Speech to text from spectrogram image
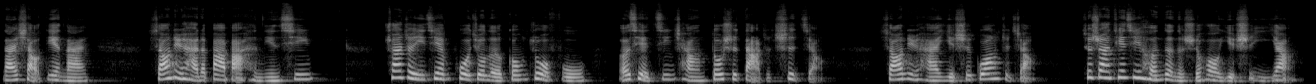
来小店来。小女孩的爸爸很年轻，穿着一件破旧的工作服，而且经常都是打着赤脚。小女孩也是光着脚，就算天气很冷的时候也是一样。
